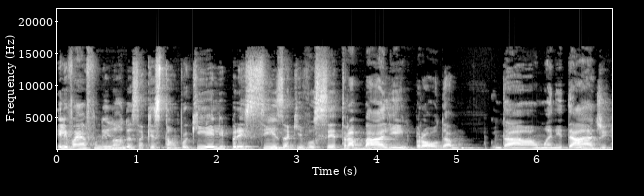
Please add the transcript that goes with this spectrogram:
Ele vai afunilando essa questão, porque ele precisa que você trabalhe em prol da da humanidade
